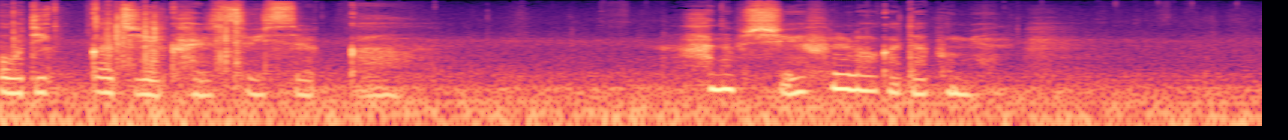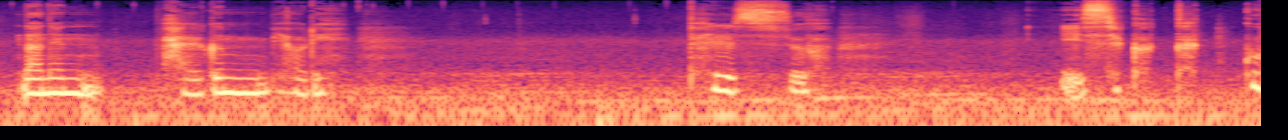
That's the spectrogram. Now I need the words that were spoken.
어디 까지 갈 수 있을까? 한없이 흘러가다 보면 나는 밝은 별이 될 수 있을 것 같고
